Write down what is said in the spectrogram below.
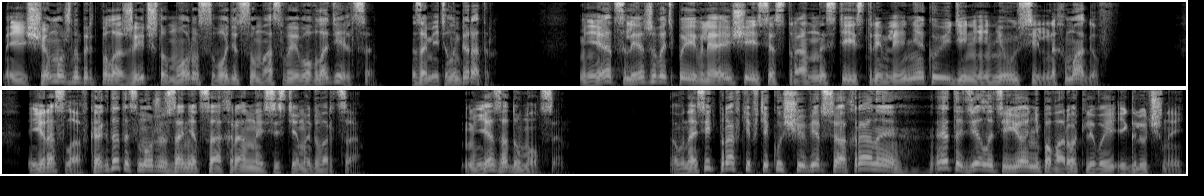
Еще можно предположить, что Морус сводит с ума своего владельца, заметил император. И отслеживать появляющиеся странности и стремление к уединению у сильных магов. «Ярослав, когда ты сможешь заняться охранной системой дворца?» Я задумался. Вносить правки в текущую версию охраны — это делать ее неповоротливой и глючной.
